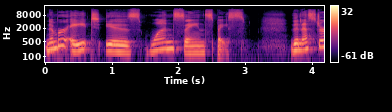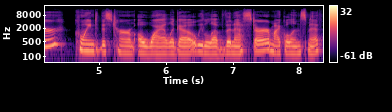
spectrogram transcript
Number eight is one sane space. The Nester coined this term a while ago. We love the Nester, Myquillyn Smith.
